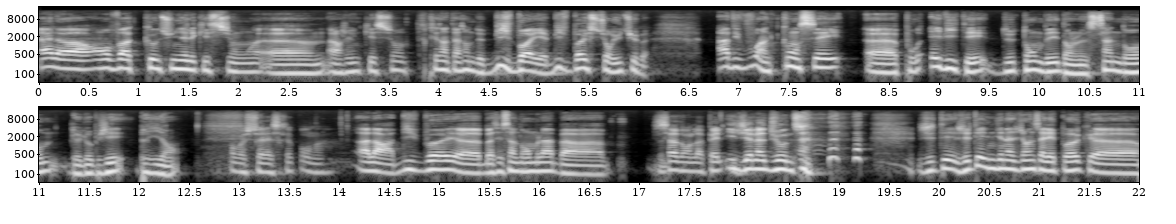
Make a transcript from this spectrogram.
Alors, on va continuer les questions. Euh, alors, j'ai une question très intéressante de Beef Boy, Beef Boy sur YouTube. Avez-vous un conseil euh, pour éviter de tomber dans le syndrome de l'objet brillant? Oh, bah, je te laisse répondre. Alors, Beef Boy, euh, bah, ces syndromes-là, bah, Ça, on l'appelle Indiana Jones. j'étais, j'étais Indiana Jones à l'époque. euh,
